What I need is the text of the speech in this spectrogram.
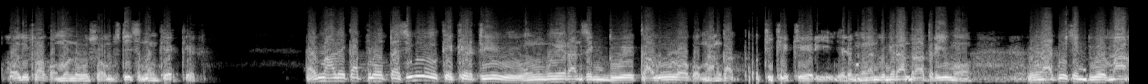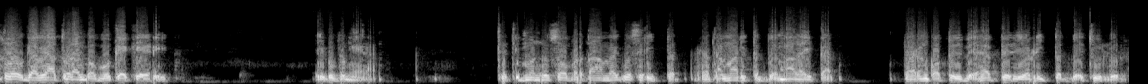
Khalifah kok menusa mesti seneng geger. Tapi malaikat protes itu geger di Pangeran sing duwe kawula kok ngangkat digegeri. Jadi pangeran pangeran ra trimo. Wong aku sing duwe makhluk gawe aturan kok mbok gegeri. Iku pangeran. Jadi manusia pertama itu seribet. Pertama ribet be malaikat. Bareng kobil be habil ya ribet be dulur.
